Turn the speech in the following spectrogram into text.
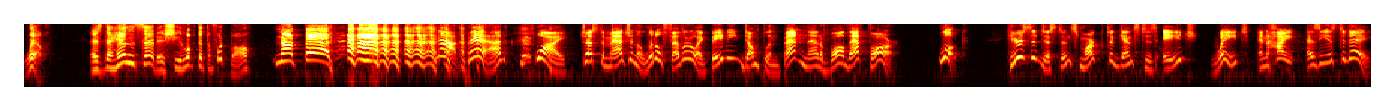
Well, as the hen said as she looked at the football, not bad. Not bad. Why, just imagine a little feather like Baby Dumpling batting at a ball that far. Look, here's the distance marked against his age, weight, and height as he is today.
